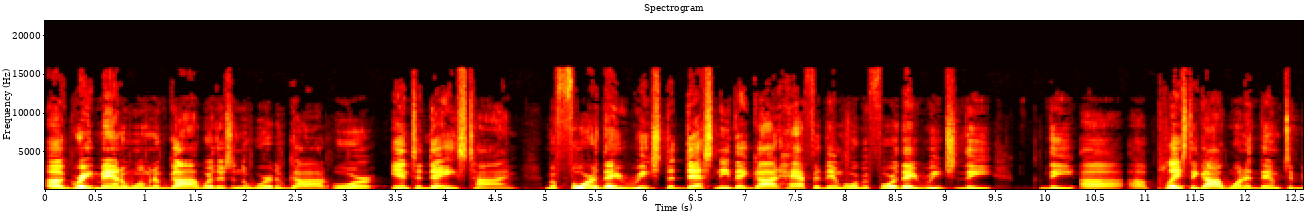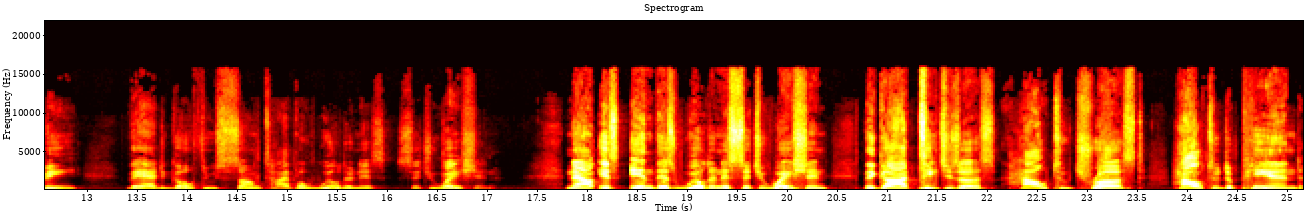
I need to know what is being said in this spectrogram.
uh, great man or woman of God, whether it's in the Word of God or in today's time, before they reach the destiny that God had for them, or before they reach the the uh, uh, place that God wanted them to be, they had to go through some type of wilderness situation. Now, it's in this wilderness situation that God teaches us how to trust, how to depend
